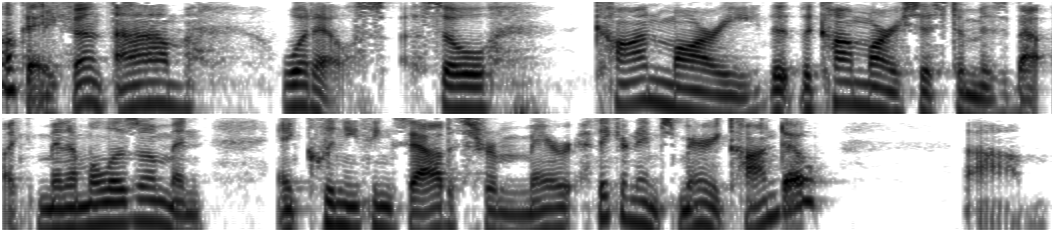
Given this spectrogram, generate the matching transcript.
Okay. Makes sense. Um, what else? So KonMari, the, the KonMari system is about like minimalism and, and cleaning things out. It's from Mary, I think her name's Mary Kondo. Um,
